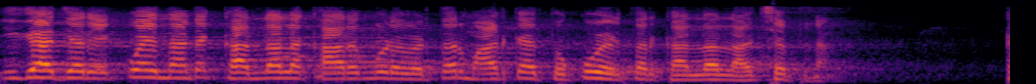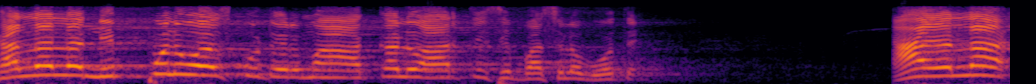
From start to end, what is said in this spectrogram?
ఇక జర ఎక్కువైందంటే కళ్ళల్లో కారం కూడా పెడతారు మామిడికాయ తొక్కు పెడతారు కళ్ళల్లో అది చెప్పిన. కళ్ళల్లో నిప్పులు పోసుకుంటారు మా అక్కలు ఆర్టీసీ బస్సులో పోతే. ఆ ఎల్లా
